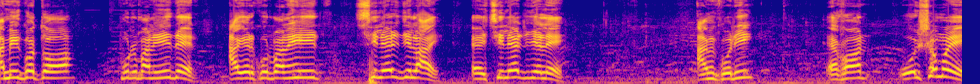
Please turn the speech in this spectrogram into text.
আমি গত কুরবানি ঈদের, আগের কুরবানি ঈদ সিলেট জেলায়, এই সিলেট জেলে আমি করি। এখন ওই সময়ে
